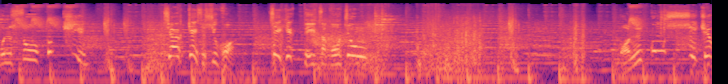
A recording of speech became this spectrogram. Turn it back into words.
运所不起的。请继续收看刺激第十五章。完工四桥。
